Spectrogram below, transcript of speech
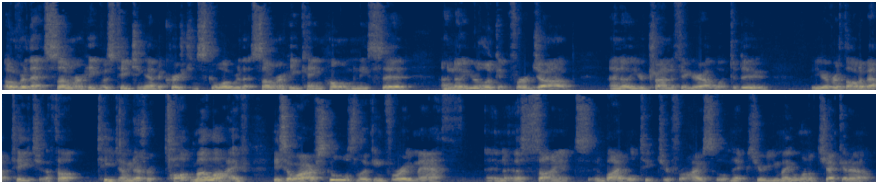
over that summer, he was teaching at a Christian school. Over that summer, he came home and he said, I know you're looking for a job. I know you're trying to figure out what to do. Have you ever thought about teaching? I thought, teach? I've never taught in my life. He said, well, our school's looking for a math and a science and Bible teacher for high school next year. You may want to check it out.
